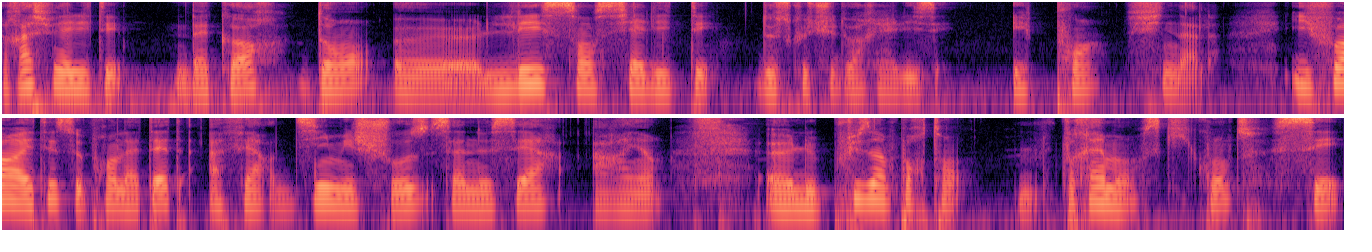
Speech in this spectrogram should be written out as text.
rationalité, d'accord? Dans euh, l'essentialité de ce que tu dois réaliser et point final. Il faut arrêter de se prendre la tête à faire 10 000 choses, ça ne sert à rien. Euh, le plus important, vraiment, ce qui compte, c'est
